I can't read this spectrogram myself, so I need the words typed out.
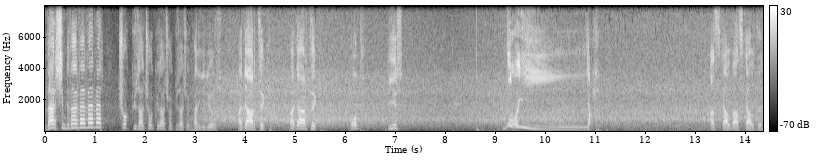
Ver şimdi ver ver ver ver. Çok güzel çok güzel çok güzel çok. Hadi gidiyoruz. Hadi artık. Hadi artık. Hop. Gir. Oy! Ya. Az kaldı az kaldı.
